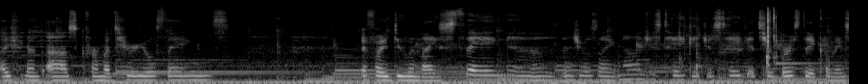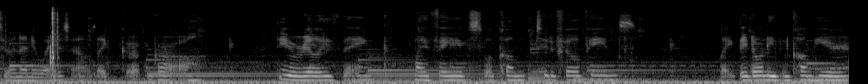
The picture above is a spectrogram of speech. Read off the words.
I shouldn't ask for material things if I do a nice thing. And, and she was like, no, just take it, just take it. It's your birthday coming soon, anyways. And I was like, girl do you really think my faves will come to the Philippines? Like, they don't even come here.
